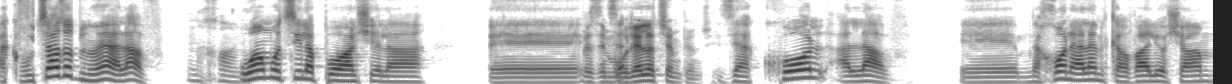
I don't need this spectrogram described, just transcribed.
הקבוצה הזאת בנויה עליו. נכון. הוא המוציא לפועל שלה. אה, וזה זה- מעולה לצ'מפיונשיפ. זה הכל עליו. אה, נכון, היה להם קרווליו שם,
